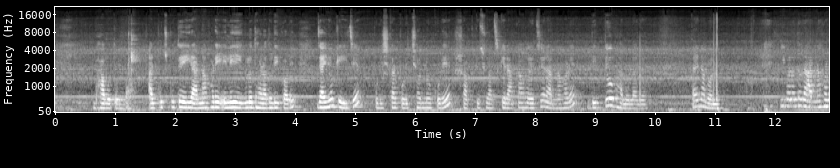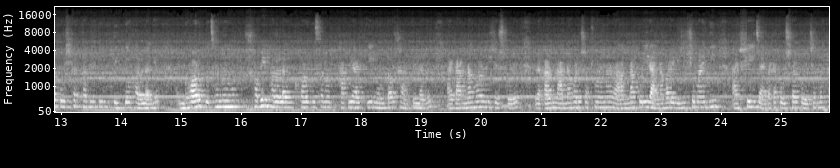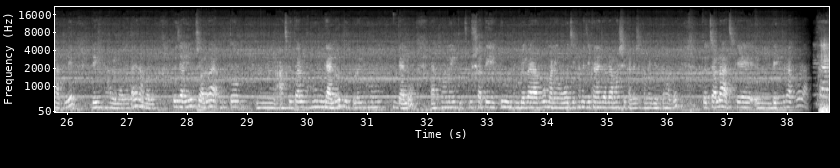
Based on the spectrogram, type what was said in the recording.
ভাবো তোমরা। আর পুচকুতে এই রান্নাঘরে এলে এগুলো ধরাধরি করে। যাই হোক, এই যে পরিষ্কার পরিচ্ছন্ন করে সব কিছু আজকে রাখা হয়েছে রান্নাঘরে। দেখতেও ভালো লাগে। তাই না বলো? কী বলতো, রান্নাঘর পরিষ্কার থাকলে কিন্তু দেখতেও ভালো লাগে। ঘর গোছানো সবই ভালো লাগে, ঘর গোছানো থাকলে আর কি মনটাও শান্তি লাগে। আর রান্নাঘর বিশেষ করে, কারণ রান্নাঘরে সবসময় আমরা রান্না করি, রান্নাঘরে বেশি সময় দিই, আর সেই জায়গাটা পরিষ্কার পরিচ্ছন্ন থাকলে বেশ ভালো লাগে, তাই না বলো? তো যাই হোক, চলো, এখন তো আজকে তো আর ঘুম গেল, দুপুরের ঘুম গেল। এখন ওই কুকুর সাথে একটু ঘুরে বেড়াবো মানে ও যেখানে যেখানে যাবে, আমার সেখানে সেখানে যেতে হবে। তো চলো, আজকে দেখতে থাকব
